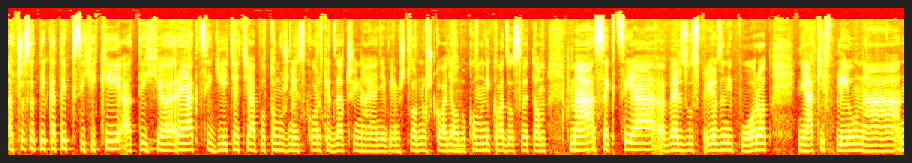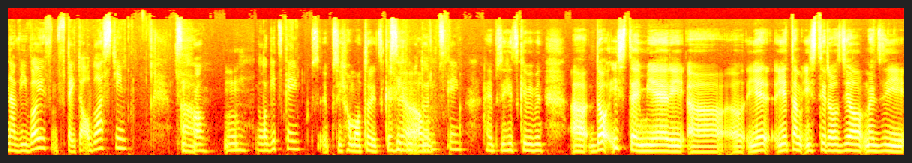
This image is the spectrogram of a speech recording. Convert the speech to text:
A čo sa týka tej psychiky a tých e, reakcií dieťaťa potom už neskôr, keď začína, ja neviem, štvornoškovať alebo komunikovať so svetom, má sekcia versus prirodzený pôrod nejaký vplyv na, na vývoj v tejto oblasti? Psycho. A logickej? Psychomotorickej. Psychomotorickej. Hej, psychický vývin. A do istej miery je, je tam istý rozdiel medzi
